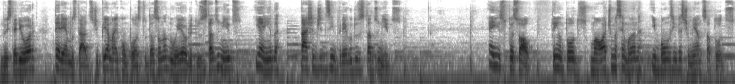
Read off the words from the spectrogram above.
No exterior, teremos dados de PMI composto da zona do euro e dos Estados Unidos e ainda taxa de desemprego dos Estados Unidos. É isso, pessoal. Tenham todos uma ótima semana e bons investimentos a todos.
